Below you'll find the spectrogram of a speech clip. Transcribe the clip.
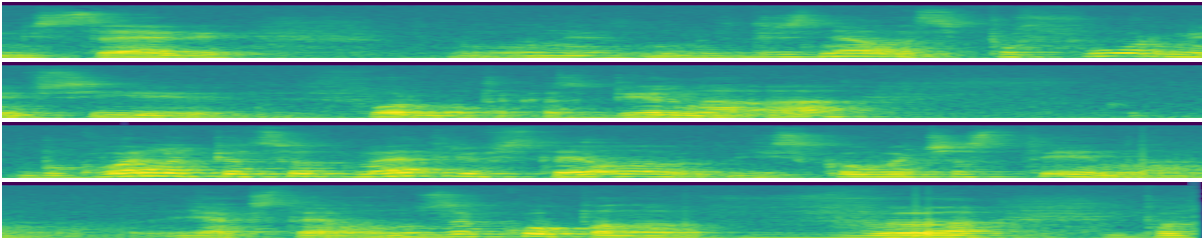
місцеві. Вони відрізнялися по формі, всі форма така збірна, а буквально 500 метрів стояла військова частина. Як стояла? Ну, закопана в, в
